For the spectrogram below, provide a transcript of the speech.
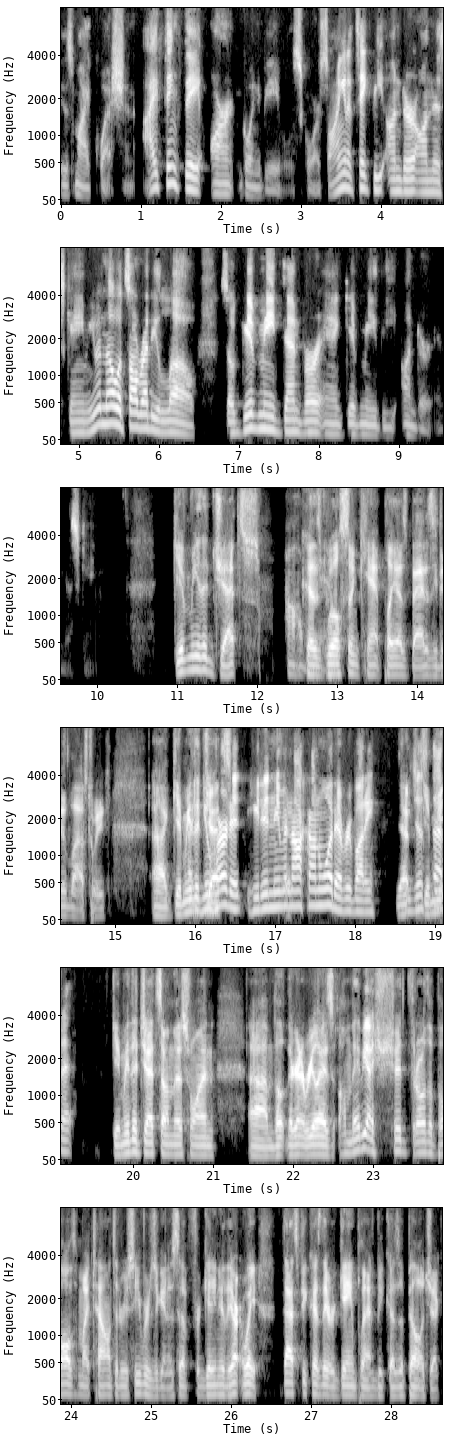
Is my question. I think they aren't going to be able to score. So I'm going to take the under on this game, even though it's already low. So give me Denver and give me the under in this game. Give me the Jets Oh, because man. Wilson can't play as bad as he did last week. Uh, give me the you Jets. heard it. He didn't even Yep. knock on wood, everybody. Yep, He just give said me, it. Give me the Jets on this one. Um, they're going to realize, oh, maybe I should throw the ball to my talented receivers again instead of forgetting who they are. Wait, that's because they were game planned because of Belichick.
